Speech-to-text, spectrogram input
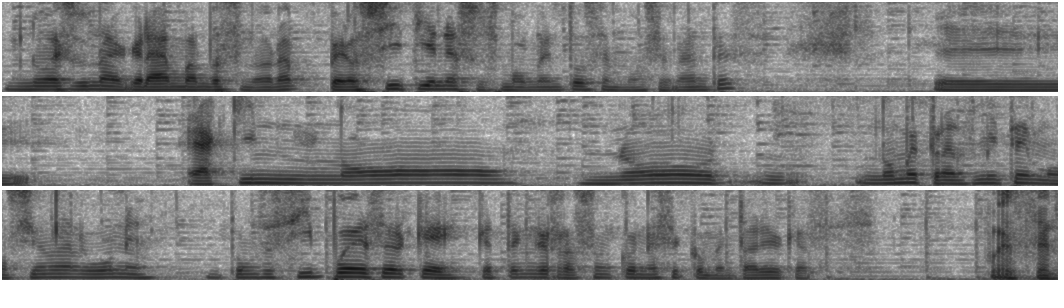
no es una gran banda sonora, pero sí tiene sus momentos emocionantes. Eh, aquí no, no, no me transmite emoción alguna. Entonces sí puede ser que, que tengas razón con ese comentario que haces. Puede ser.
